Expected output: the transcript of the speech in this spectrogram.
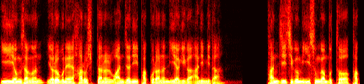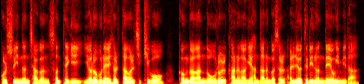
이 영상은 여러분의 하루 식단을 완전히 바꾸라는 이야기가 아닙니다. 단지 지금 이 순간부터 바꿀 수 있는 작은 선택이 여러분의 혈당을 지키고 건강한 노후를 가능하게 한다는 것을 알려드리는 내용입니다.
